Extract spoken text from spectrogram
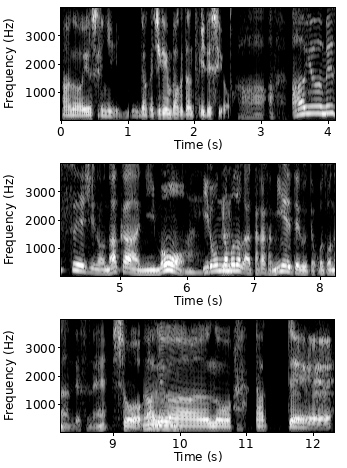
あの要するになんか次元爆弾的ですよ。あーあああいうメッセージの中にも、はい。い、ろんなものが高橋さん見えてるってことなんですね。そう、うんあれはあのだって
